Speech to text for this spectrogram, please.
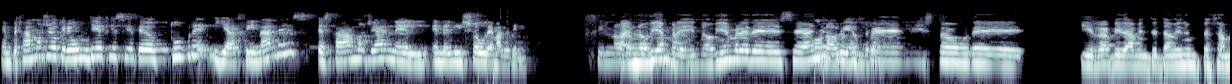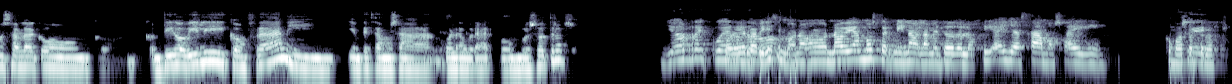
empezamos yo creo un 17 de octubre y a finales estábamos ya en el, en el e-show de Madrid. Ah, en noviembre, en noviembre de ese año fue el e-show de... Y rápidamente también empezamos a hablar con, contigo, Billy, y con Fran y empezamos a colaborar con vosotros. Yo recuerdo. Fue rapidísimo, no, no habíamos terminado la metodología y ya estábamos ahí con vosotros.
